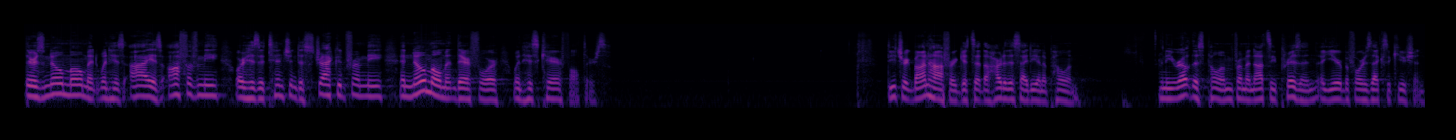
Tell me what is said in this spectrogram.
There is no moment when his eye is off of me or his attention distracted from me, and no moment, therefore, when his care falters. Dietrich Bonhoeffer gets at the heart of this idea in a poem. And he wrote this poem from a Nazi prison a year before his execution.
